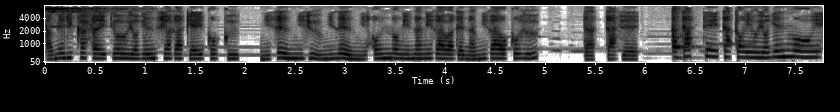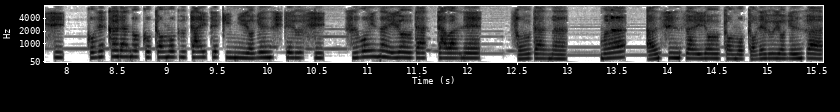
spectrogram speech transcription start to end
アメリカ最強預言者が警告、2022年日本の南側で何が起こる？だったぜ。当たっていたという予言も多いし、これからのことも具体的に予言してるし、すごい内容だったわね。そうだな。まあ、安心材料とも取れる予言があっ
